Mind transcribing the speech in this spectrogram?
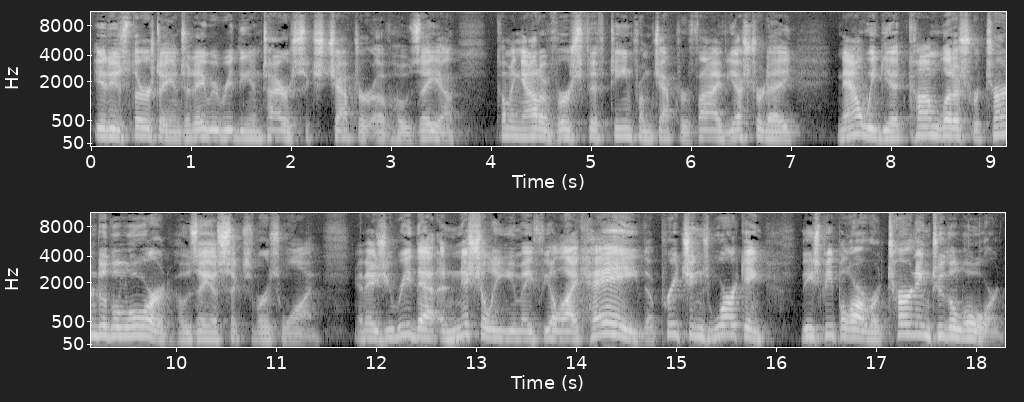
It is Thursday, and today we read the entire sixth chapter of Hosea, coming out of verse 15 from chapter 5 yesterday. Now we get, Come, let us return to the Lord, Hosea 6, verse 1. And as you read that, initially you may feel like, hey, the preaching's working. These people are returning to the Lord.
